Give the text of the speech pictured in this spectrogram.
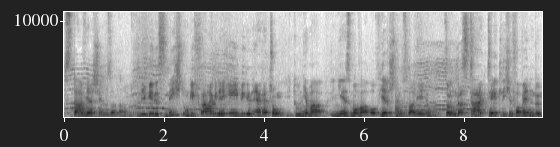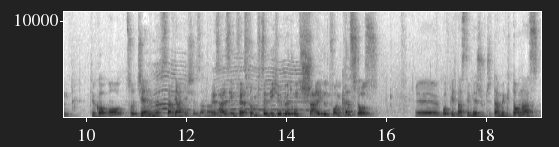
wstawia się za nami. Und hier geht es nicht um die Frage der ewigen Errettung, I tu nie ma, nie jest mowa o wiecznym zbawieniu, sondern um das tagtägliche Verwenden. Tylko o codzienne wstawianie się za nami. Das heißt in Vers 15 nicht, er wird uns scheiden von Christus. E, Bo w 15 wierszu czytamy, kto nas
